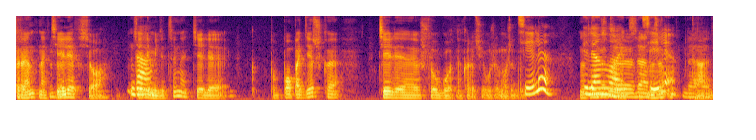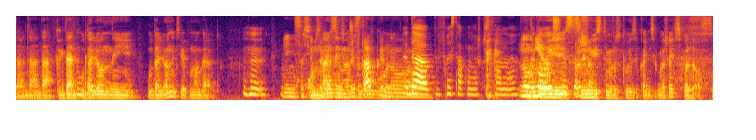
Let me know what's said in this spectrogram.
тренд на теле, все. Да. Телемедицина, теле по- по поддержка, теле что угодно, короче, уже может быть. Теле? Или онлайн? назов- Да, да, да, да. Когда удаленные, удаленно тебе помогают. Мгм. Я не совсем это согласен с немножко приставкой, другое. но... Да, приставка немножко странная. Ну, Так нет, Такого вы еще не с слышала. лингвистами русского языка не соглашайтесь, пожалуйста.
